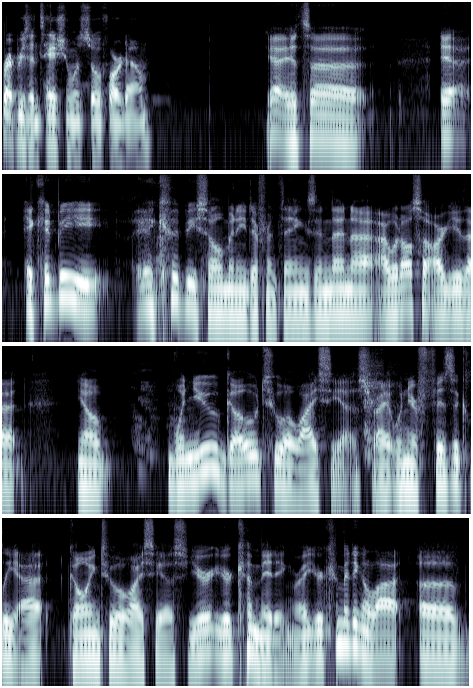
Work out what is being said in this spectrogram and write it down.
representation was so far down. Yeah, it's uh it, it could be it could be so many different things and then uh, I would also argue that you know when you go to a YCS, right? When you're physically at going to a YCS, you're you're committing, right? You're committing a lot of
